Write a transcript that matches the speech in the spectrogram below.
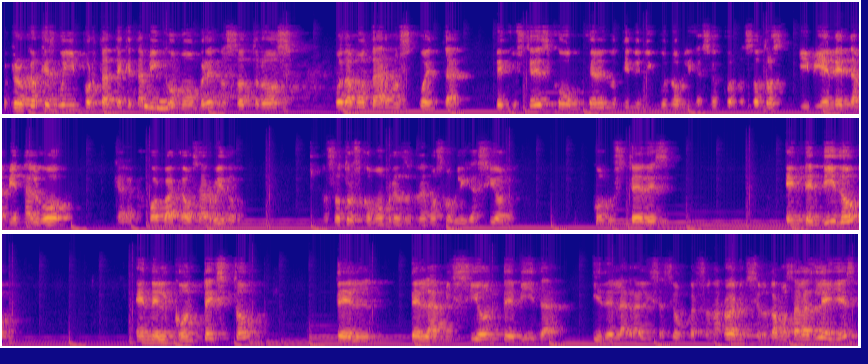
Pero creo que es muy importante que también como hombres nosotros podamos darnos cuenta de que ustedes como mujeres no tienen ninguna obligación con nosotros y viene también algo que a lo mejor va a causar ruido. Nosotros como hombres no tenemos obligación con ustedes, entendido en el contexto de la misión de vida y de la realización personal. Obviamente, si nos vamos a las leyes,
